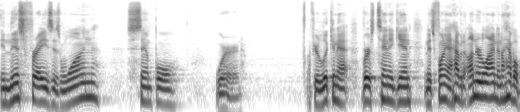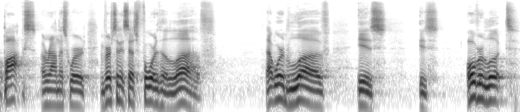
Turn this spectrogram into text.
in this phrase is one simple word. If you're looking at verse 10 again, and it's funny, I have it underlined and I have a box around this word. In verse 10, it says, For the love that word love is, is overlooked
